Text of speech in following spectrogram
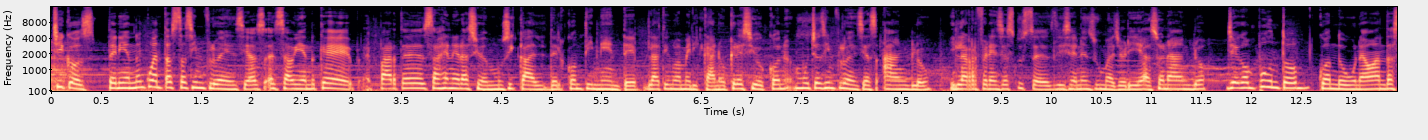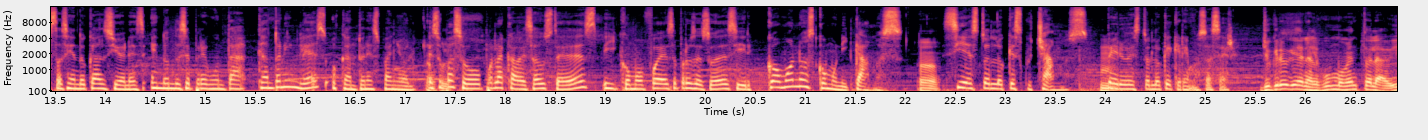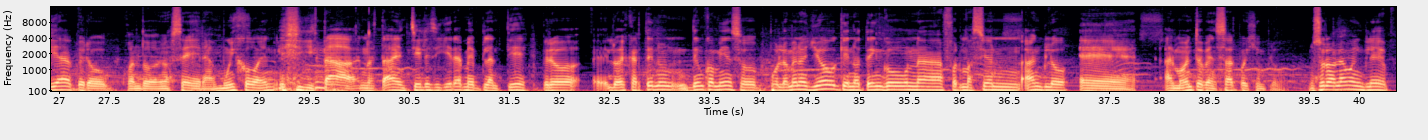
Chicos, teniendo en cuenta estas influencias, eh, sabiendo que parte de esta generación musical del continente latinoamericano creció con muchas influencias anglo y las referencias que ustedes dicen en su mayoría son anglo, llega un punto cuando una banda está haciendo canciones en donde se pregunta, ¿canto en inglés o canto en español? Ah, ¿Eso pues. pasó por la cabeza de ustedes y cómo fue ese proceso de decir, ¿cómo nos comunicamos? Ah. Si esto es lo que escuchamos, Mm. pero esto es lo que queremos hacer. Yo creo que en algún momento de la vida, pero cuando, no sé, era muy joven y estaba, no estaba en Chile siquiera, me planteé, pero eh, lo descarté un- de un comienzo. Por lo menos yo, que no tengo una formación anglo, eh, al momento de pensar, por ejemplo, nosotros hablamos inglés,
